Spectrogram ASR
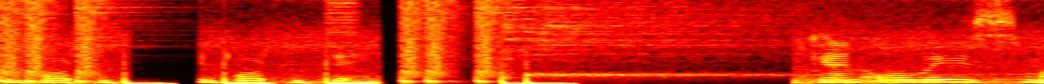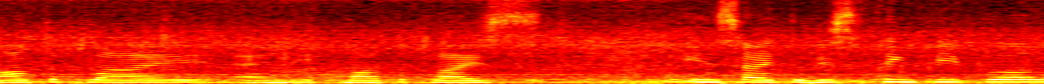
important, important thing. You can always multiply and it multiplies inside the visiting people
